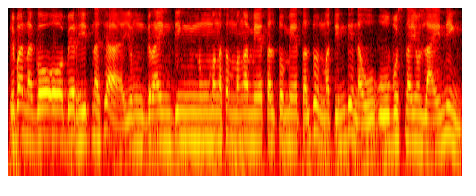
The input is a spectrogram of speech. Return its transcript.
'Di ba? Nag-overheat na siya. Yung grinding ng mga sa mga metal to metal doon matindi, nauubos na yung lining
